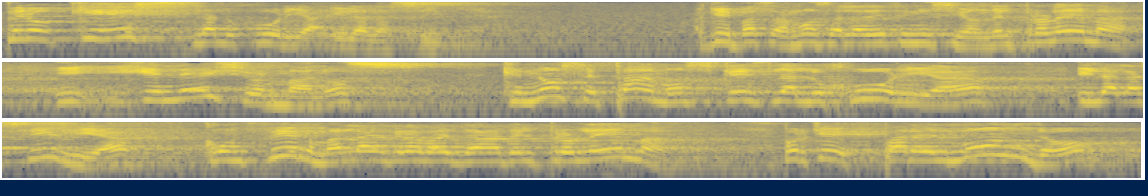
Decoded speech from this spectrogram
Pero, ¿qué es la lujuria y la lascivia? Aquí pasamos a la definición del problema. Y, y, el hecho, hermanos, que no sepamos qué es la lujuria y la lascivia, confirma la gravedad del problema. Porque para el mundo,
